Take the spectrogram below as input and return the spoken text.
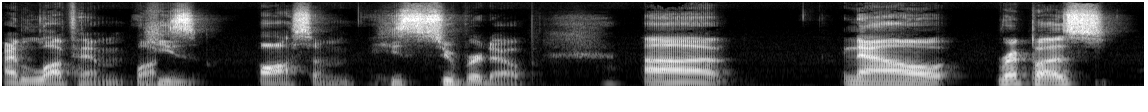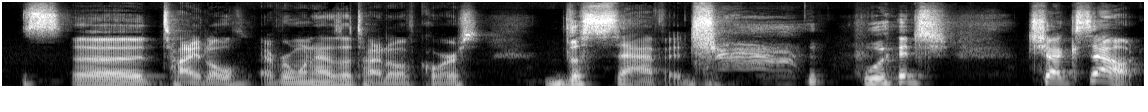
I love him. He's awesome. He's super dope. Uh, now Ripa's uh, title. Everyone has a title, of course. The Savage, which checks out.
